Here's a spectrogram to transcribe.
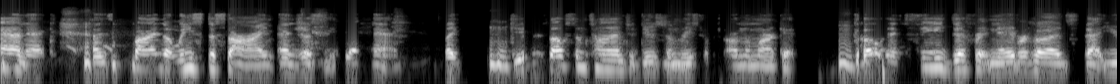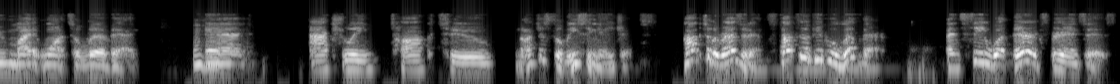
panic and find lease to sign and just get in. Like, mm-hmm. give yourself some time to do some research on the market. Mm-hmm. Go and see different neighborhoods that you might want to live in mm-hmm. and actually talk to not just the leasing agents, talk to the residents, talk to the people who live there and see what their experience is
